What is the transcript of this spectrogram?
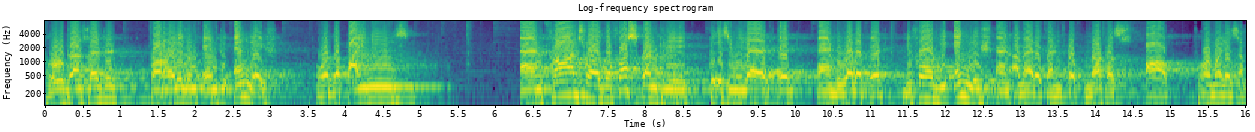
who translated formalism into English were the pioneers and France was the first country to assimilate it and develop it before the English and American took notice of formalism.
